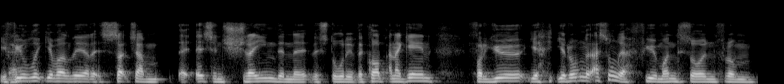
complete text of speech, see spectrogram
you yeah. feel like you were there. It's such a it's enshrined in the, the story of the club. And again, for you, you you're only that's only a few months on from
